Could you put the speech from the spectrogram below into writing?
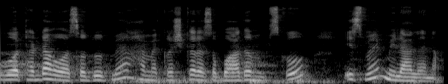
वो ठंडा हुआ सो दूध में हमें क्रश कर सो बादाम को इसमें मिला लेना।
